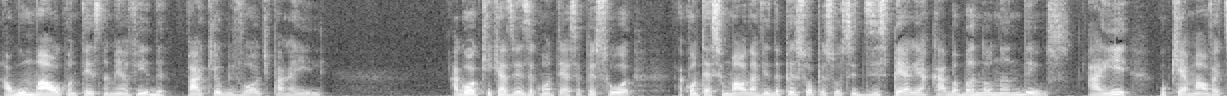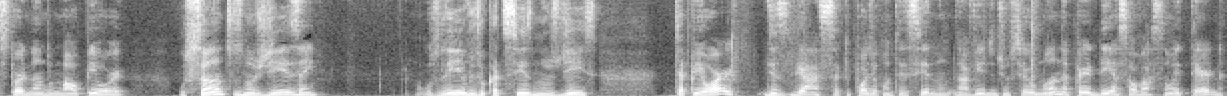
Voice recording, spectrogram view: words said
algum mal aconteça na minha vida para que eu me volte para Ele. Agora, o que, que às vezes acontece? A pessoa acontece o mal na vida da pessoa, a pessoa se desespera e acaba abandonando Deus. Aí, o que é mal vai se tornando um mal pior. Os santos nos dizem, os livros, o catecismo nos diz que a pior desgraça que pode acontecer na vida de um ser humano é perder a salvação eterna.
